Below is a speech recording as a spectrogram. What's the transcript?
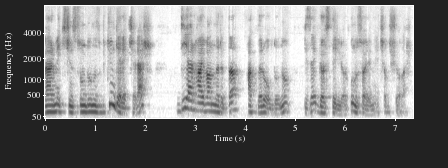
vermek için sunduğunuz bütün gerekçeler diğer hayvanların da hakları olduğunu bize gösteriyor. Bunu söylemeye çalışıyorlar.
